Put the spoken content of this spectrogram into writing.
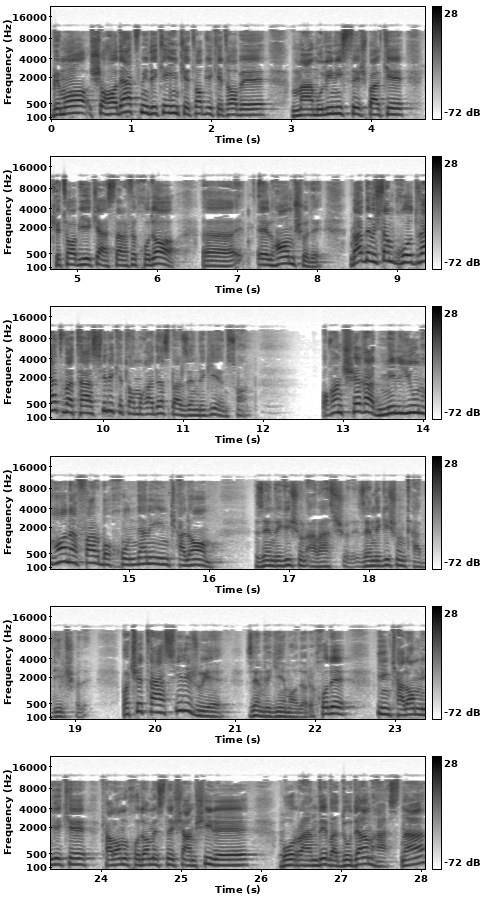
به ما شهادت میده که این کتاب یه کتاب معمولی نیستش بلکه کتابیه که از طرف خدا الهام شده. بعد نوشتم قدرت و تاثیر کتاب مقدس بر زندگی انسان. واقعا چقدر میلیون ها نفر با خوندن این کلام زندگیشون عوض شده زندگیشون تبدیل شده. با چه تأثیری روی زندگی ما داره؟ خود این کلام میگه که کلام خدا مثل شمشیر برنده و دودم هست نه؟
